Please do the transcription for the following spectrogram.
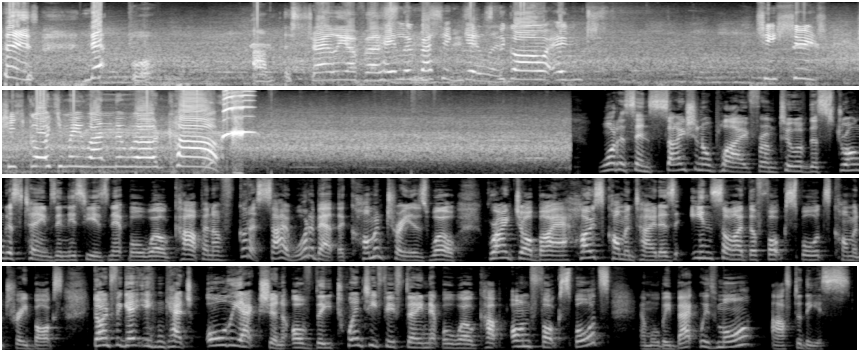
this netball. Um, Australia versus Caitlin Bassett gets the goal and she shoots. She's going to win the World Cup. What a sensational play from two of the strongest teams in this year's Netball World Cup. And I've got to say, what about the commentary as well? Great job by our host commentators inside the Fox Sports commentary box. Don't forget you can catch all the action of the 2015 Netball World Cup on Fox Sports. And we'll be back with more after this.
